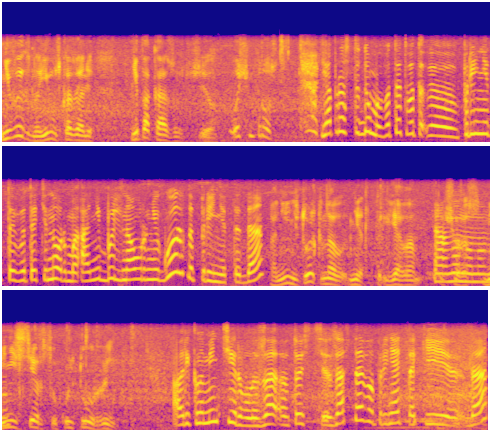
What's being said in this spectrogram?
Не выгнано, ему сказали, не показывают все. Очень просто. Я просто думаю, вот это вот э, принятые вот эти нормы, они были на уровне города приняты, да? Они не только на... Нет, я вам А, еще ну, ну, раз. ну, ну. Министерство культуры. А регламентировала, за, то есть заставила принять такие, да?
